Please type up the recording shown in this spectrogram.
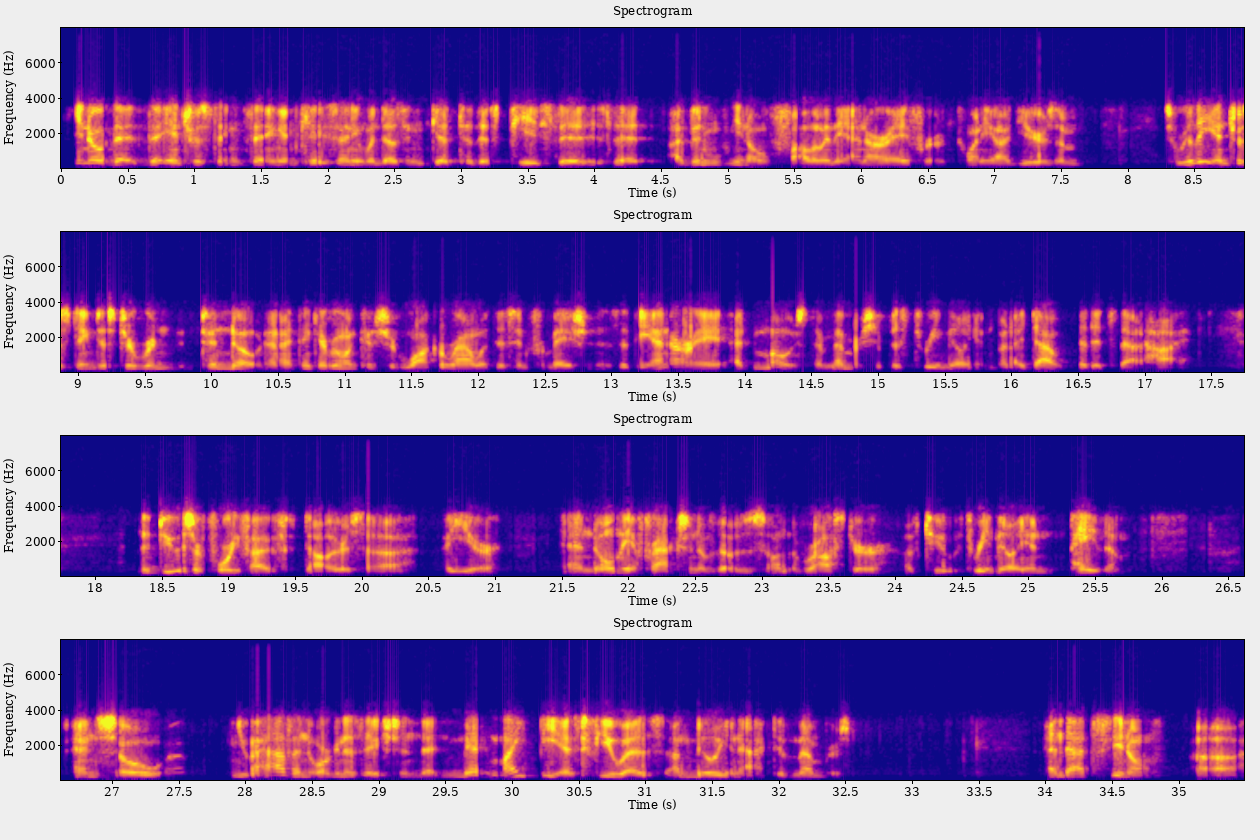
You know, the the interesting thing, in case anyone doesn't get to this piece, is that I've been, you know, following the NRA for 20 odd years, and it's really interesting just to re- to note, and I think everyone can, should walk around with this information, is that the NRA, at most, their membership is three million, but I doubt that it's that high. The dues are $45 uh, a year, and only a fraction of those on the roster of two, three million pay them. And so you have an organization that may, might be as few as a million active members. And that's, you know, uh,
